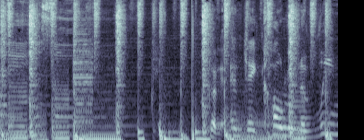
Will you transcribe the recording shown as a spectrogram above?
an MJ Cole on the remix.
